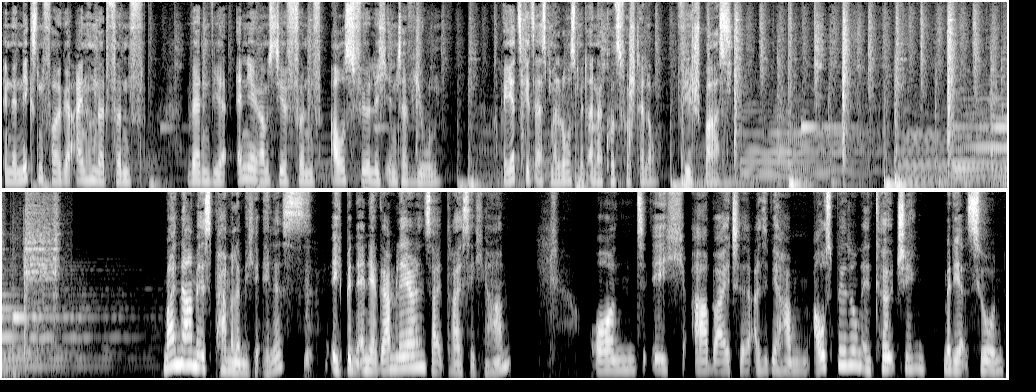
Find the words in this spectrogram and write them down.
In der nächsten Folge 105 werden wir Enneagram Stil 5 ausführlich interviewen. Aber jetzt geht's erstmal los mit einer Kurzvorstellung. Viel Spaß! Mein Name ist Pamela Michaelis. Ich bin Enneagram-Lehrerin seit 30 Jahren. Und ich arbeite, also wir haben Ausbildung in Coaching, Mediation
